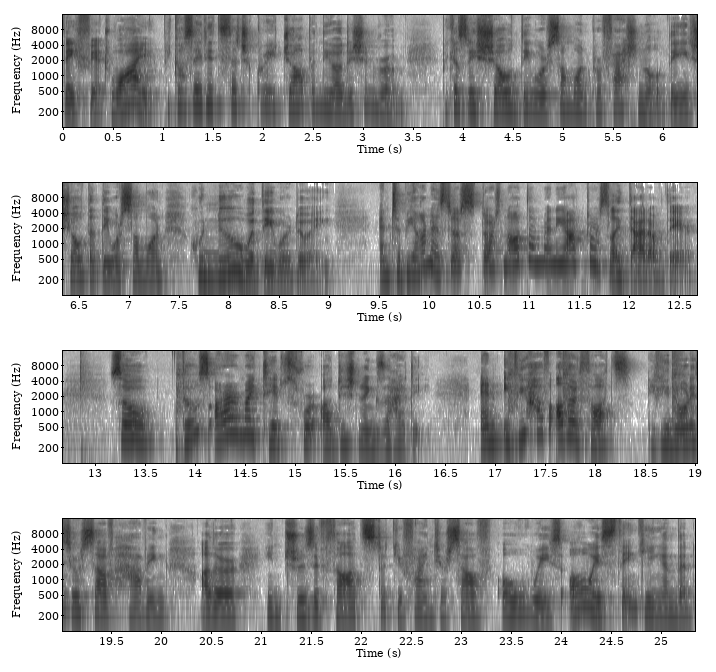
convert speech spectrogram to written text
they fit. Why? Because they did such a great job in the audition room. Because they showed they were someone professional. They showed that they were someone who knew what they were doing. And to be honest, there's there's not that many actors like that out there. So those are my tips for audition anxiety. And if you have other thoughts, if you notice yourself having other intrusive thoughts that you find yourself always, always thinking and that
